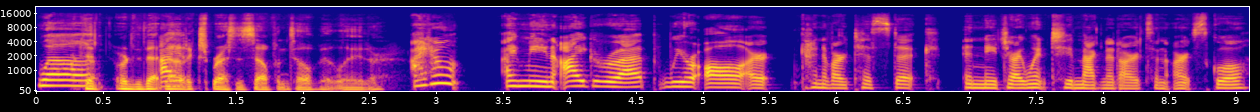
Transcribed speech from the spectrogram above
Well, did, or did that not I, express itself until a bit later? I don't. I mean, I grew up. We were all art, kind of artistic in nature. I went to Magnet Arts and art school,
